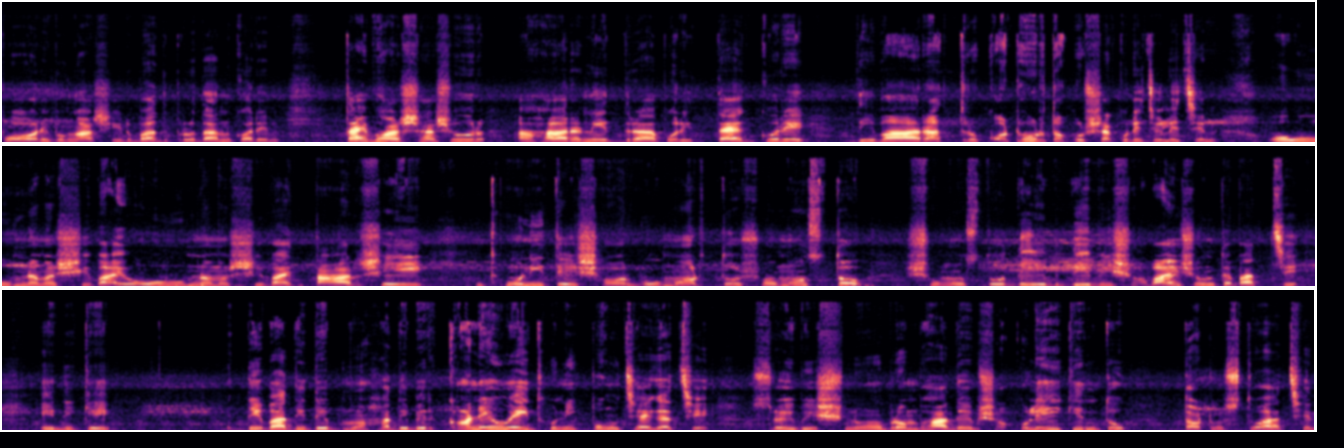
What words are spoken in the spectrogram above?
বর এবং আশীর্বাদ প্রদান করেন। তাই ভরসাসুর, আহার নিদ্রা পরিত্যাগ করে দিবারাত্র কঠোর তপস্যা করে চলেছেন। ওম নমঃ শিবায়, ওম নমঃ শিবায়, তার সেই ধ্বনিতে স্বর্গ মর্ত সমস্ত সমস্ত দেব দেবী সবাই শুনতে পাচ্ছে। এদিকে দেবাদিদেব মহাদেবের কানেও এই ধ্বনি পৌঁছে গেছে। শ্রী বিষ্ণু, ব্রহ্মাদেব সকলেই কিন্তু তটস্থ আছেন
